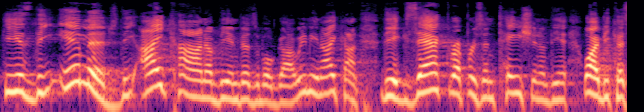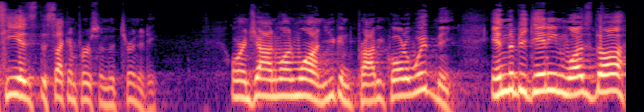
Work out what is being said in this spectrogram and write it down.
He is the image, the icon of the invisible God. What do you mean icon? The exact representation of the... Why? Because He is the second person of the Trinity. Or in John 1 1, you can probably quote it with me. In the beginning was the...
